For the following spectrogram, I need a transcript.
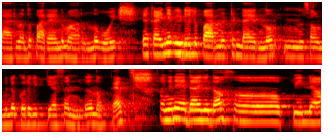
കാരണം അത് പറയാൻ മറന്നു പോയി ഞാൻ കഴിഞ്ഞ വീഡിയോയിൽ പറഞ്ഞിട്ടുണ്ടായിരുന്നു സൗണ്ടിനൊക്കെ ഒരു വ്യത്യാസം ഉണ്ട് എന്നൊക്കെ. അങ്ങനെ ഏതായാലും ഇതാ പിന്നെ ആ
